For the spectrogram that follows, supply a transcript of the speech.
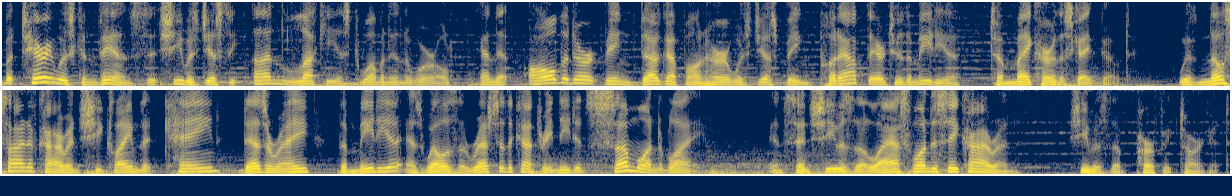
But Terri was convinced that she was just the unluckiest woman in the world and that all the dirt being dug up on her was just being put out there to the media to make her the scapegoat. With no sign of Kyron, she claimed that Kaine, Desiree, the media, as well as the rest of the country, needed someone to blame. And since she was the last one to see Kyron, she was the perfect target.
